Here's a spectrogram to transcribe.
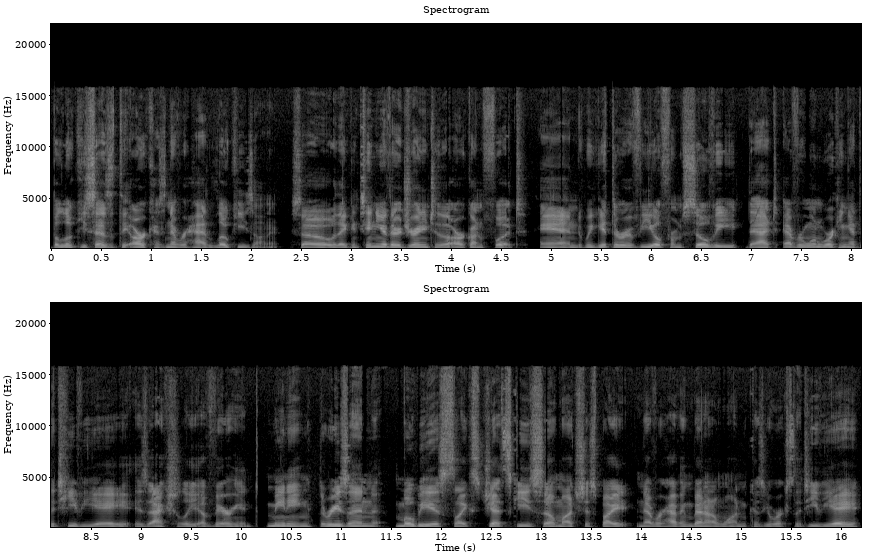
But Loki says that the Ark has never had Lokis on it. So they continue their journey to the Ark on foot, and we get the reveal from Sylvie that everyone working at the TVA is actually a variant. Meaning, the reason Mobius likes jet skis so much, despite never having been on one because he works at the TVA,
